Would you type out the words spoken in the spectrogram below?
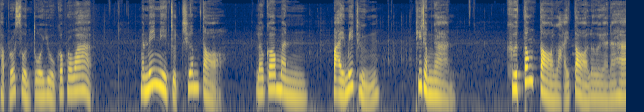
ขับรถส่วนตัวอยู่ก็เพราะว่า มันไม่มีจุดเชื่อมต่อ แล้วก็มันไปไม่ถึงที่ทำงาน คือต้องต่อหลายต่อเลยอะนะคะ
